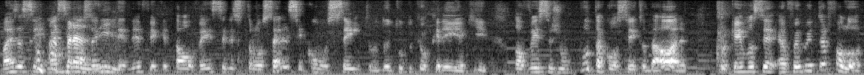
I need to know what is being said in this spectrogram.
Mas assim, mas você consegue entender, Fê, que talvez se eles trouxerem esse conceito de tudo que eu criei aqui, talvez seja um puta conceito da hora, porque aí você. É, foi o que o Peter falou.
